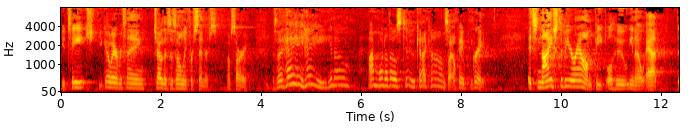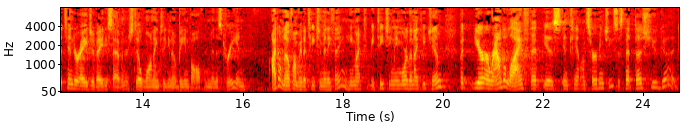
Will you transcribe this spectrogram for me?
you teach, you go everything. Joe, this is only for sinners. I'm sorry. I said, hey, hey, you know, I'm one of those too. Can I come? It's like, okay, great. It's nice to be around people who, you know, at the tender age of 87 are still wanting to, you know, be involved in ministry and I don't know if I'm going to teach him anything. He might be teaching me more than I teach him, but you're around a life that is intent on serving Jesus. That does you good.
